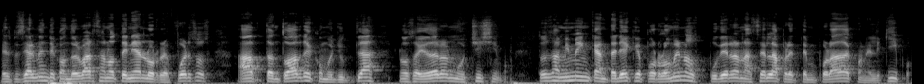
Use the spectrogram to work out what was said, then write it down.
especialmente cuando el Barça no tenía los refuerzos. Tanto Abde como Yugla nos ayudaron muchísimo. Entonces a mí me encantaría que por lo menos pudieran hacer la pretemporada con el equipo.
